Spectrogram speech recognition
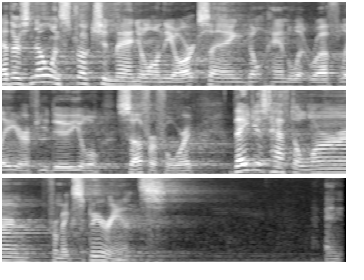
Now, there's no instruction manual on the ark saying don't handle it roughly, or if you do, you'll suffer for it. They just have to learn from experience. And,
